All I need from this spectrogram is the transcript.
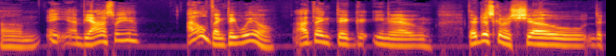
Um, and, and be honest with you, I don't think they will. I think they, you know, they're just going to show the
